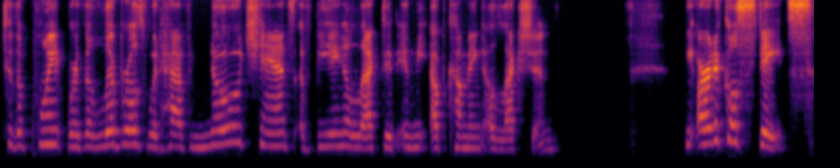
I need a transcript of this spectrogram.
to the point where the Liberals would have no chance of being elected in the upcoming election. The article states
